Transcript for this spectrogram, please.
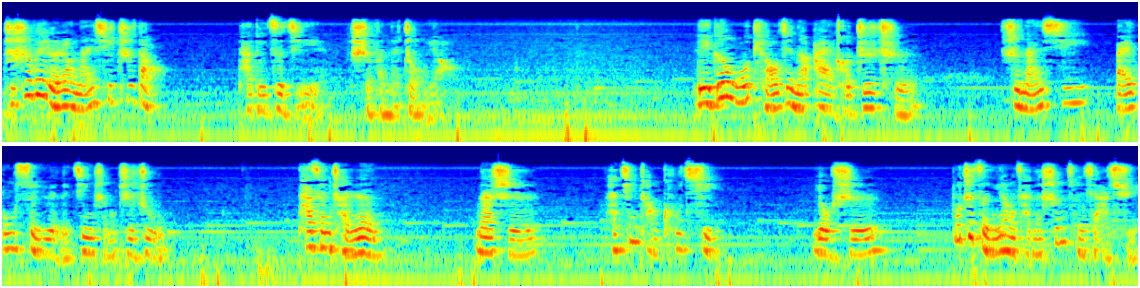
只是为了让南希知道，他对自己十分的重要。里根无条件的爱和支持，是南希。白宫岁月的精神支柱。他曾承认，那时他经常哭泣，有时不知怎样才能生存下去。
